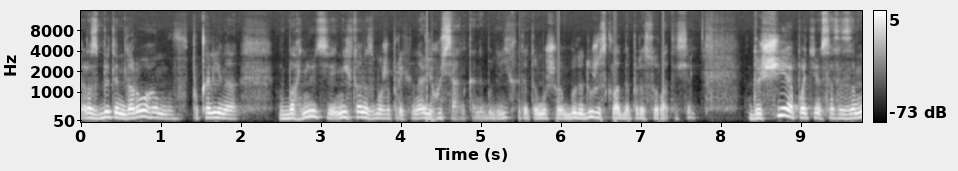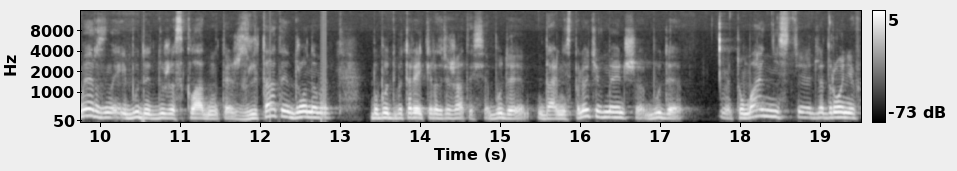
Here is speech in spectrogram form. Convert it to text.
розбитим дорогам в по коліна в багнюці ніхто не зможе приїхати. Навіть гусянка не буде їхати, тому що буде дуже складно пересуватися. Дощі, а потім все це замерзне, і буде дуже складно теж злітати дронами, бо будуть батарейки розряджатися, буде дальність польотів менше, буде е, туманність е, для дронів,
